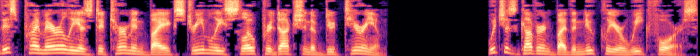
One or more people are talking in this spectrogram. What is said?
This primarily is determined by extremely slow production of deuterium which is governed by the nuclear weak force.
